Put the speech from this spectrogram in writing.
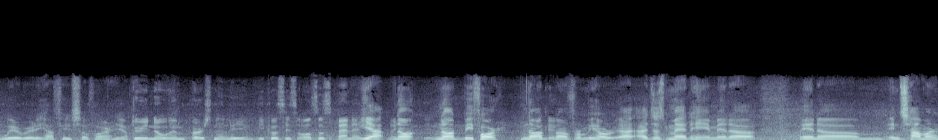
We're very happy so far. Yeah. Do you know him personally? Because he's also Spanish. Yeah, Like- no, not before, not Okay. not from before. I, I just met him in a, in um, in summer.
